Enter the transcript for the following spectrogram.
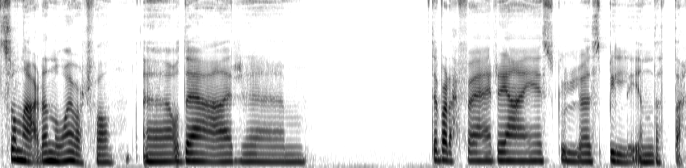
Sånn er det nå, i hvert fall. Uh, og det er uh, Det var derfor jeg skulle spille inn dette.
